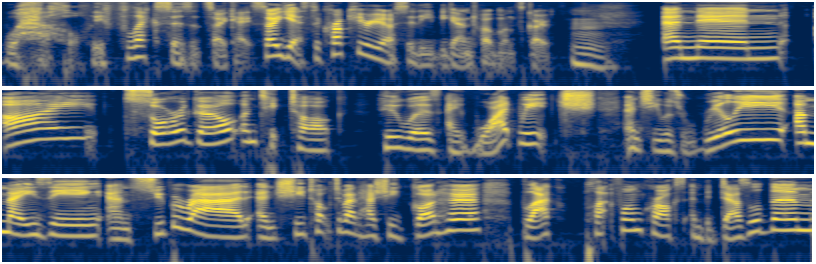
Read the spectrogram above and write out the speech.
well, if Flex says it's okay. So, yes, the Croc curiosity began 12 months ago. Mm. And then I saw a girl on TikTok who was a white witch and she was really amazing and super rad. And she talked about how she got her black platform crocs and bedazzled them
